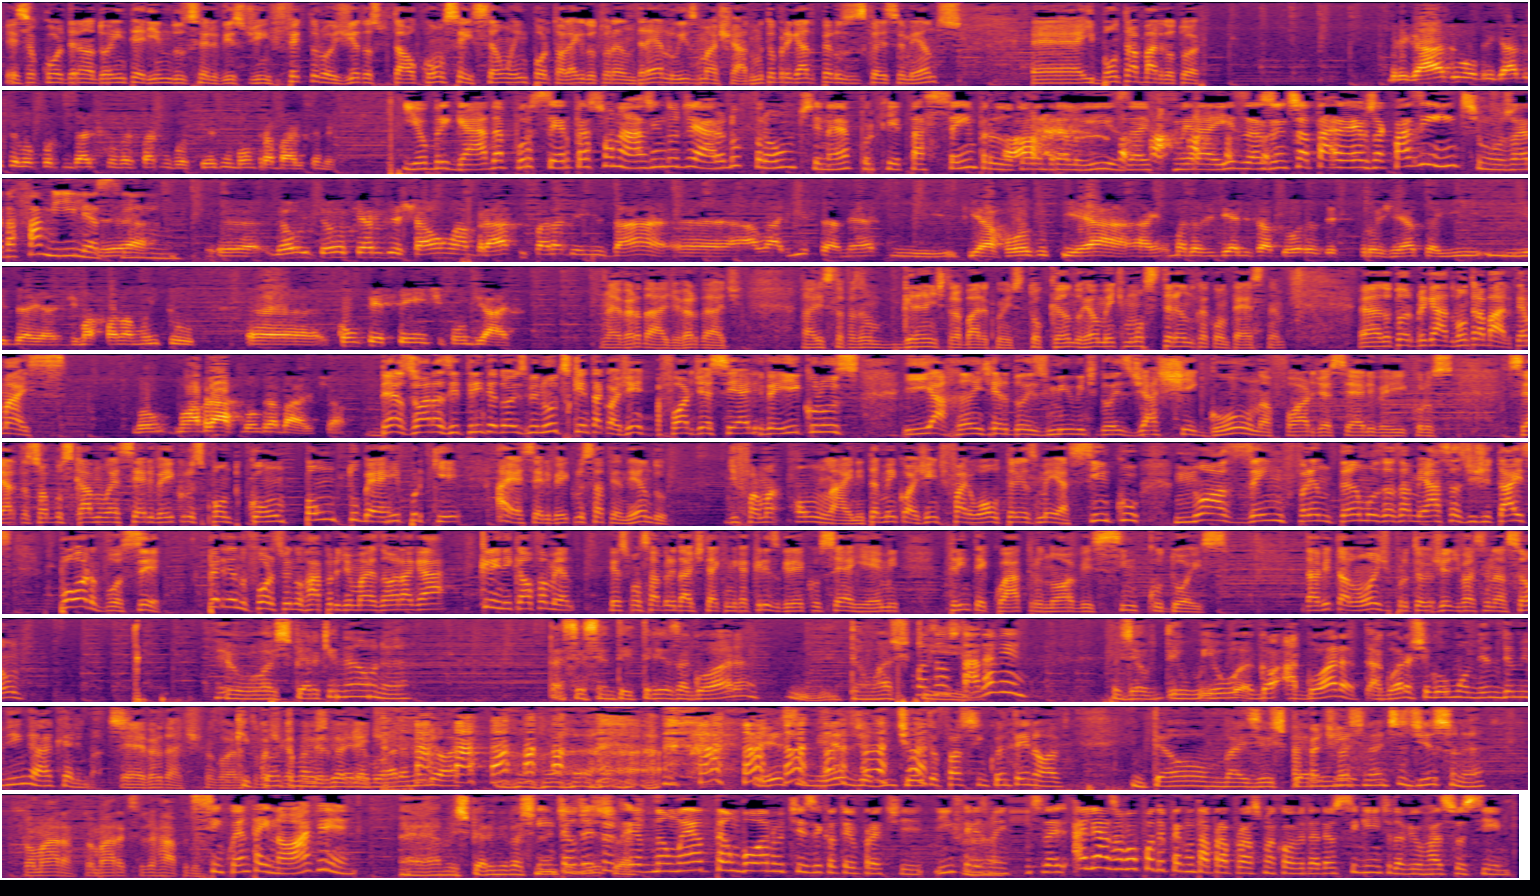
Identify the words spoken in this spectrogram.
Esse é o coordenador interino do Serviço de Infectologia do Hospital Conceição, em Porto Alegre, doutor André Luiz Machado. Muito obrigado pelos esclarecimentos é, e bom trabalho, doutor. Obrigado, obrigado pela oportunidade de conversar com vocês e um bom trabalho também. E obrigada por ser personagem do Diário do Fronte, né? Porque tá sempre o doutor ah. André Luiz, a enfermeira Isa, a gente já tá é, já quase íntimo, já é da família, é, assim. É, é, não, então eu quero deixar um abraço e parabenizar é, a Larissa, né, que, que é a Roso, que é a, a, uma das idealizadoras desse projeto aí e lida de uma forma muito é, competente com o Diário. É verdade, é verdade. A Larissa está fazendo um grande trabalho com isso, tocando, realmente mostrando o que acontece, né? Uh, doutor, obrigado, bom trabalho, até mais. Bom, um abraço, bom trabalho, tchau. 10 horas e 32 minutos, quem está com a gente? A Ford SL Veículos e a Ranger 2022 já chegou na Ford SL Veículos, certo? É só buscar no slveículos.com.br porque a SL Veículos está atendendo de forma online. Também com a gente, Firewall 365, nós enfrentamos as ameaças digitais por você. Perdendo força indo rápido demais na hora H, Clínica Alfaman. Responsabilidade técnica Cris Greco, CRM 34952. Davi, tá longe pro teu dia de vacinação? Eu espero que não, né? Tá 63 agora, então acho Quantos que... Quantos tá, Davi? Pois é, eu, eu, eu, agora, agora chegou o momento de eu me vingar, Kelly Matos. É verdade. Agora que quanto mais velho agora, melhor. Esse mês, dia 28, eu faço 59. Então, mas eu espero tá me vacinar antes disso, né? Tomara, tomara que seja rápido. 59? É, mas espero me vacinar então, antes disso. Então, não é tão boa a notícia que eu tenho para ti, infelizmente. Uhum. Aliás, eu vou poder perguntar para a próxima convidada. É o seguinte, Davi, o raciocínio.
